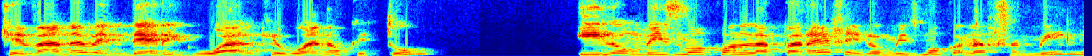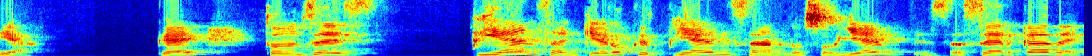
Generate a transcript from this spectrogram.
que van a vender igual que bueno que tú? Y lo mismo con la pareja y lo mismo con la familia. ¿okay? Entonces, piensan, quiero que piensan los oyentes acerca de,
